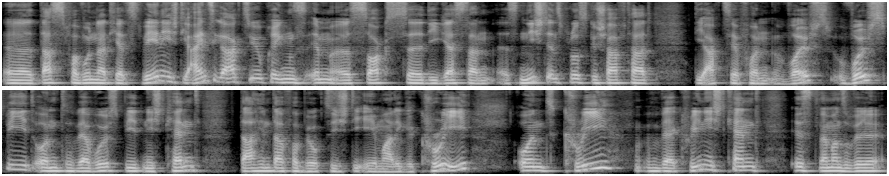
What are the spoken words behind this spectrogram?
äh, das verwundert jetzt wenig. Die einzige Aktie übrigens im äh, SOX, die gestern es nicht ins Plus geschafft hat, die Aktie von Wolfs Wolfspeed. Und wer Wolfspeed nicht kennt, dahinter verbirgt sich die ehemalige Cree. Und Cree, wer Cree nicht kennt, ist, wenn man so will,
